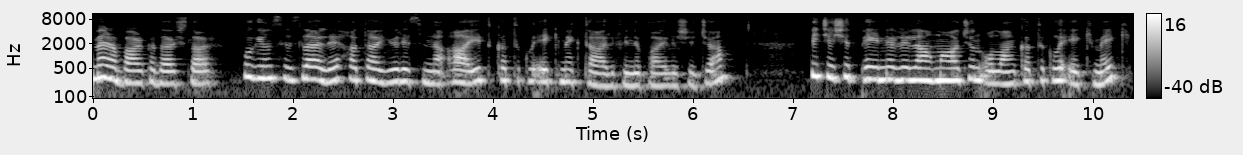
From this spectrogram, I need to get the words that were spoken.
Merhaba arkadaşlar. Bugün sizlerle Hatay yöresine ait katıklı ekmek tarifini paylaşacağım. Bir çeşit peynirli lahmacun olan katıklı ekmek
